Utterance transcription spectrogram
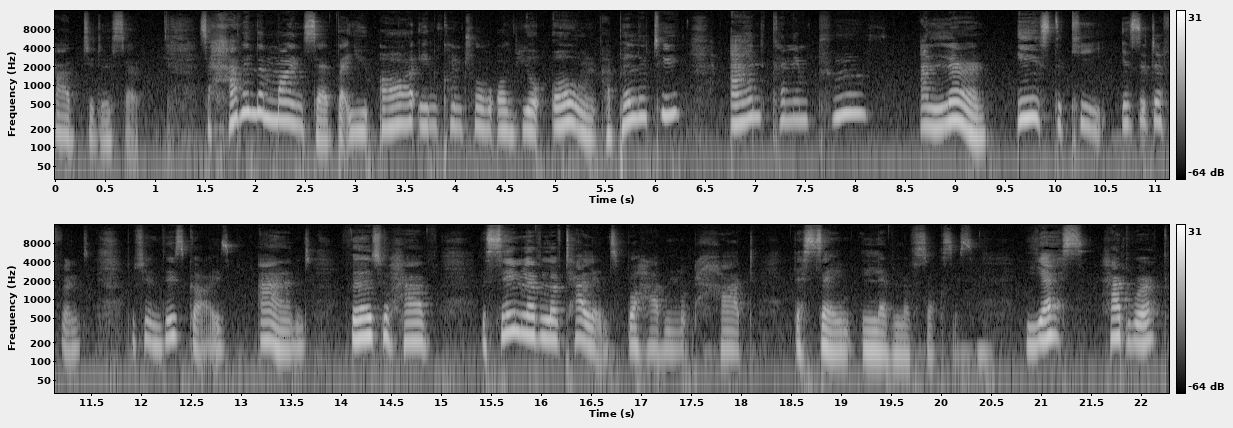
hard to do so. So, having the mindset that you are in control of your own ability and can improve and learn is the key, is the difference between these guys and those who have the same level of talent but have not had the same level of success. Yes, hard work,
